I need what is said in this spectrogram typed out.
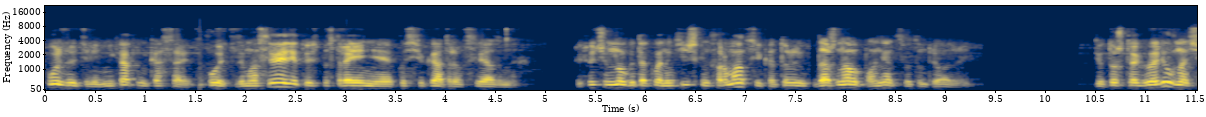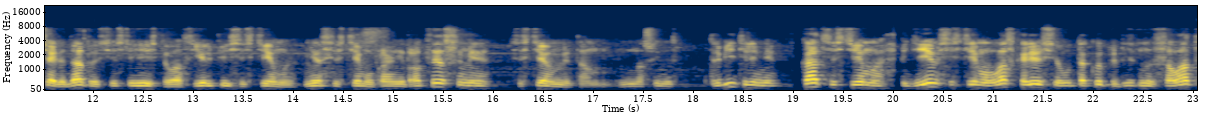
пользователей никак не касается. Поиск взаимосвязи, то есть построение классификаторов связанных. То есть очень много такой аналитической информации, которая должна выполняться в этом приложении. И то, что я говорил в начале, да, то есть если есть у вас ERP-системы, MES-системы управления процессами, системами там, отношений с потребителями, CAD-система, PDM-система, у вас, скорее всего, вот такой приблизительный салат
